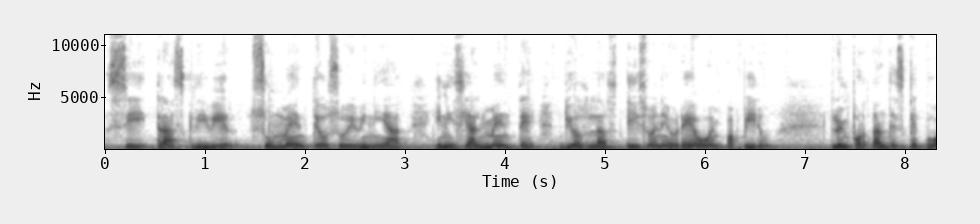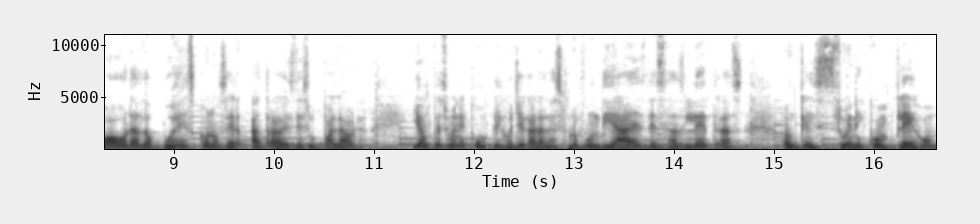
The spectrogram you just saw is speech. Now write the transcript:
si transcribir su mente o su divinidad, inicialmente Dios las hizo en hebreo o en papiro, Lo importante es que tú ahora lo puedes conocer a través de su palabra. Y aunque suene complejo llegar a las profundidades de esas letras, aunque suene complejo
